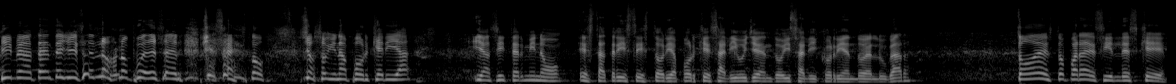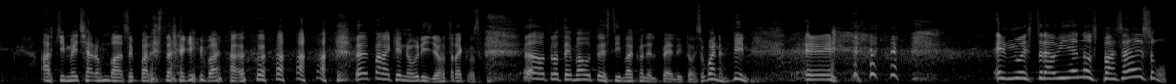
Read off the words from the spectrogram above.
Inmediatamente yo dije, no, no puede ser. ¿Qué es esto? Yo soy una porquería. Y así terminó esta triste historia porque salí huyendo y salí corriendo del lugar. Todo esto para decirles que aquí me echaron base para estar aquí parado. para que no brille, otra cosa. Otro tema autoestima con el pelo y todo eso. Bueno, en fin. Eh, en nuestra vida nos pasa eso.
